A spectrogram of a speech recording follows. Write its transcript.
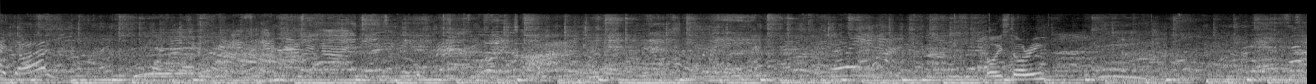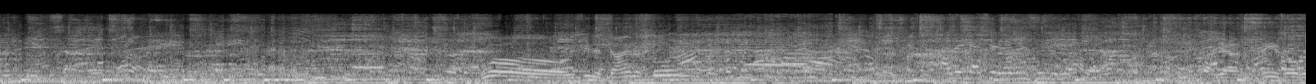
Hi, dog. Toy Story? Whoa, you see the dinosaur? I think Yeah, over.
